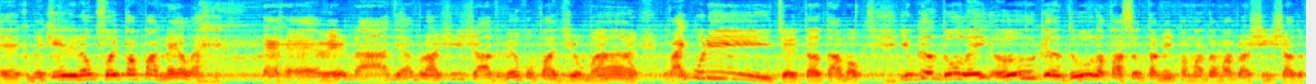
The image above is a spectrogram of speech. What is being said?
é, como é que ele não foi para panela? É verdade, abraço inchado, meu compadre Gilmar. Vai, Corinthians! Então tá bom. E o Gandula, hein? O Gandula passando também para mandar um abraço inchado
